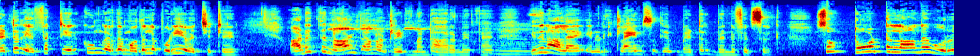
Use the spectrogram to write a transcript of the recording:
பெட்டர் எஃபெக்ட் இருக்குங்கிறத முதல்ல புரிய வச்சுட்டு அடுத்த நாள் தான் நான் ட்ரீட்மெண்ட்டை ஆரம்பிப்பேன். இதனால என்னுடைய கிளைண்ட்ஸுக்கு பெட்டர் பெனிஃபிட்ஸ் இருக்குது ஸோ டோட்டலான ஒரு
